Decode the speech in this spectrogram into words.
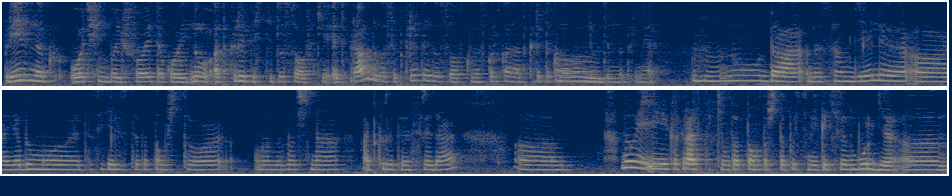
признак очень большой такой, ну, открытости тусовки. Это правда у вас открытая тусовка? Насколько она открыта к новым людям, например? Ну да, на самом деле, а, я думаю, это свидетельствует о том, что у нас достаточно открытая среда. А, ну и как раз-таки вот о том, что, допустим, в Екатеринбурге а,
